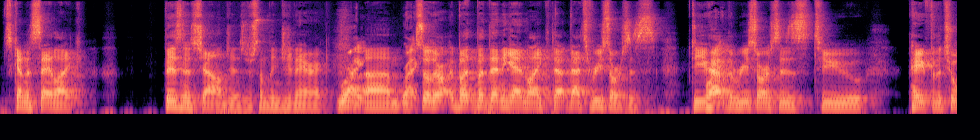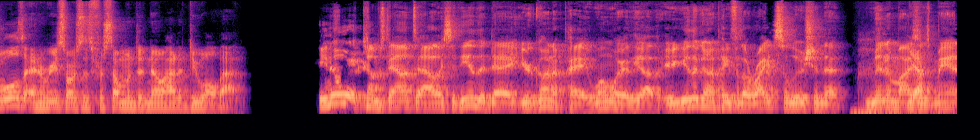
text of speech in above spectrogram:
it's going to say like business challenges or something generic. Right. Um, Right. So there, but but then again, like that, that's resources. Do you Right. have the resources to pay for the tools and resources for someone to know how to do all that? You know what it comes down to, Alex? At the end of the day, you're going to pay one way or the other. You're either going to pay for the right solution that minimizes Yeah. man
